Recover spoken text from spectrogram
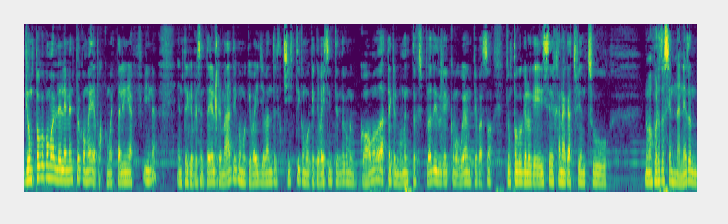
Que un poco como el elemento comedia, pues como esta línea fina entre que presentáis el remate y como que vais llevando el chiste y como que te vais sintiendo como incómodo hasta que el momento explote y tú que como weón, ¿qué pasó? Que un poco que lo que dice Hannah Gatsby en su no me acuerdo si en Naneto en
